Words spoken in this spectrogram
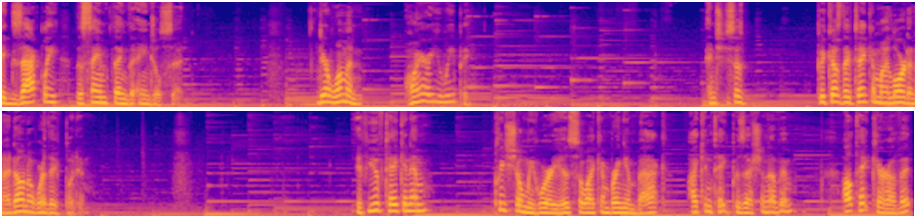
exactly the same thing the angel said. Dear woman, why are you weeping? And she says, Because they've taken my Lord and I don't know where they've put him. If you've taken him, please show me where he is so I can bring him back. I can take possession of him. I'll take care of it.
